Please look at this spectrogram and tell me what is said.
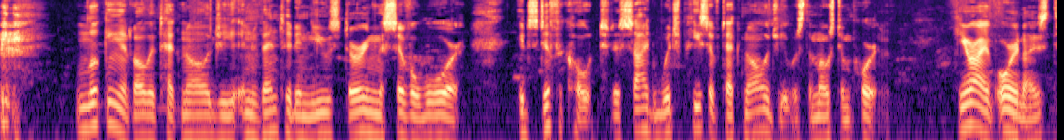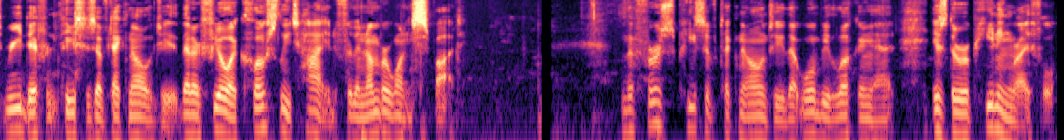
Looking at all the technology invented and used during the Civil War, it's difficult to decide which piece of technology was the most important. Here I have organized three different pieces of technology that I feel are closely tied for the number one spot. The first piece of technology that we'll be looking at is the repeating rifle,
